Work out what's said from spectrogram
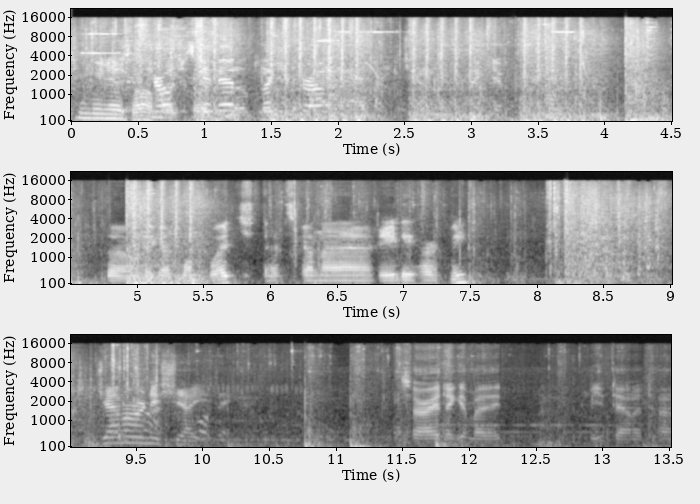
I mean, it's all Drone right, just came in. Electric drone. Thank you. So I only got one twitch, that's gonna really hurt me. Jammer initiated. Sorry, I didn't get my mute down in time.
